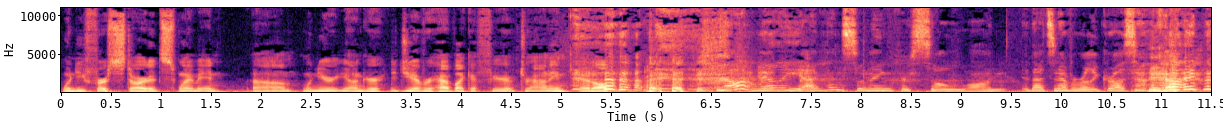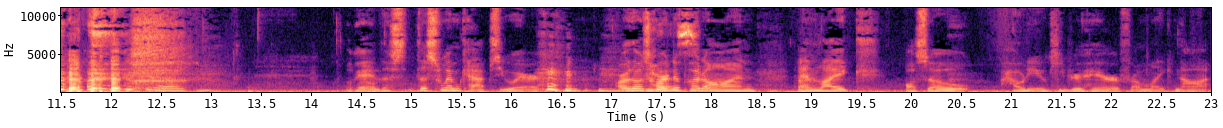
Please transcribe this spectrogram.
When you first started swimming, um, when you were younger, did you ever have like a fear of drowning at all? Not really. I've been swimming for so long. That's never really crossed my Yeah. mind. yeah. Okay, the the swim caps you wear are those hard Yes. to put on, and like also, how do you keep your hair from like not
